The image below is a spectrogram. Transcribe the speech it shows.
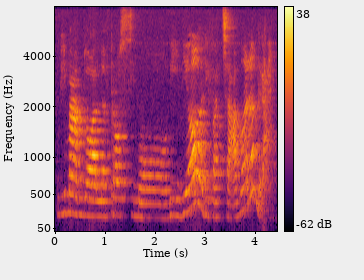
vi mando al prossimo video, rifacciamolo, grazie!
